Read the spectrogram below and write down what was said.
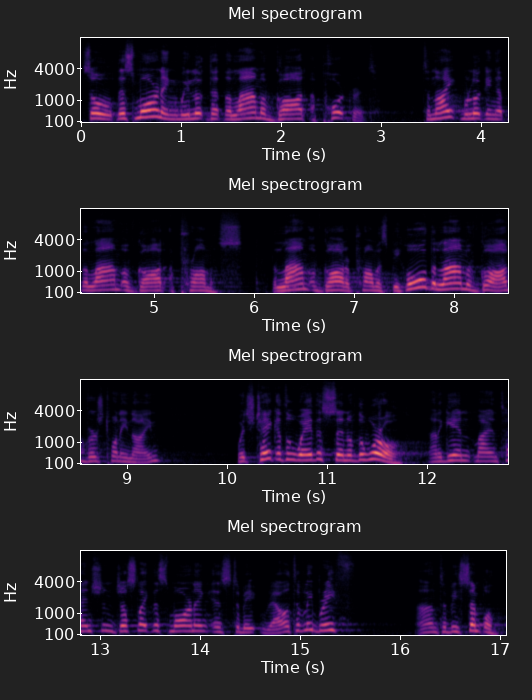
So this morning we looked at the Lamb of God, a portrait. Tonight we're looking at the Lamb of God, a promise. The Lamb of God, a promise. Behold the Lamb of God, verse 29, which taketh away the sin of the world. And again, my intention, just like this morning, is to be relatively brief and to be simple.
